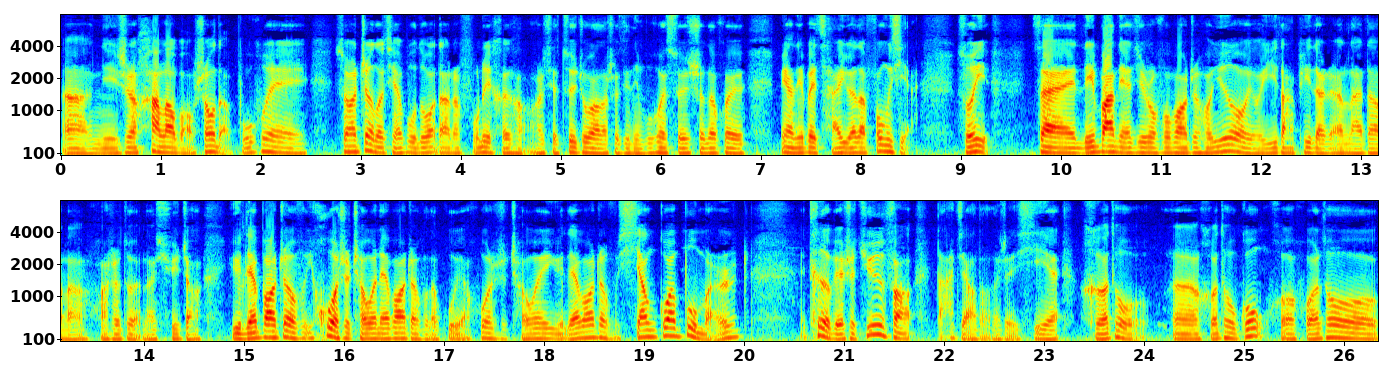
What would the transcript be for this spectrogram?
啊，你是旱涝保收的，不会虽然挣的钱不多，但是福利很好，而且最重要的是，你不会随时的会面临被裁员的风险。所以在零八年金融风暴之后，又有一大批的人来到了华盛顿来寻找与联邦政府，或是成为联邦政府的雇员，或是成为与联邦政府相关部门。特别是军方打交道的这些合同，呃，合同工和合同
